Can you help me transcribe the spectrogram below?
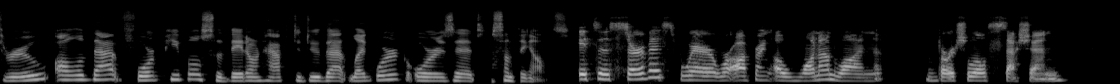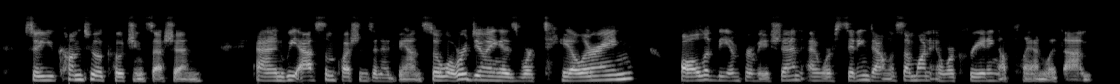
through all of that for people so they don't have to do that legwork, or is it something else? It's a service where we're offering a one on one virtual session. So, you come to a coaching session and we ask some questions in advance. So, what we're doing is we're tailoring all of the information and we're sitting down with someone and we're creating a plan with them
